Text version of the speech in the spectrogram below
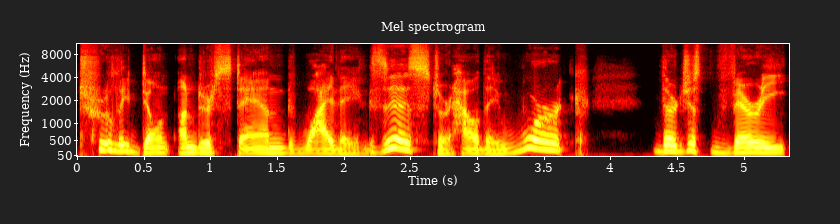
truly don't understand why they exist or how they work. They're just very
